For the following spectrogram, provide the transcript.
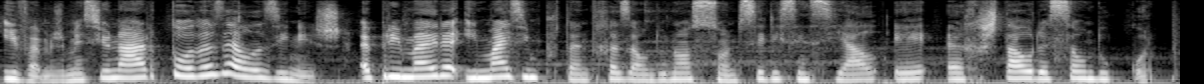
E vamos mencionar todas elas, Inês. A primeira e mais importante razão do nosso sono ser essencial é a restauração do corpo.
